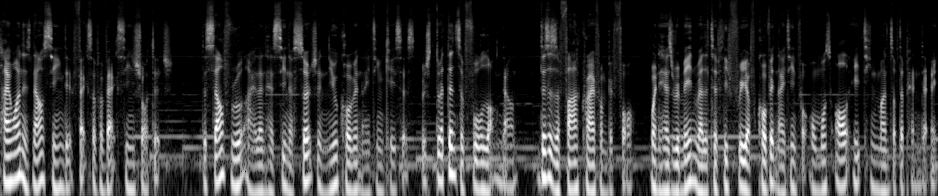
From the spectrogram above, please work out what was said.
Taiwan is now seeing the effects of a vaccine shortage. The self ruled island has seen a surge in new COVID 19 cases, which threatens a full lockdown. This is a far cry from before, when it has remained relatively free of COVID 19 for almost all 18 months of the pandemic.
